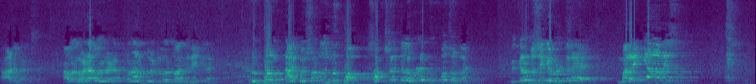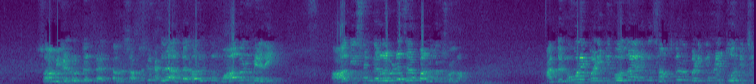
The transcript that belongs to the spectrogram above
ஆடல் அரசன். அவர் விட ஒரு விட போனாலும் போயிட்டு வருவார்னு நினைக்கிறேன். நுட்பம் நான் இப்ப சொல்றது நுட்பம். சம்ஸ்கிருதத்துல உள்ள நுட்பம் சொல்றேன். விக்ரமசிங்கபுரத்துல மறைஞான சுவாமிகள் ஒரு தத்தர் அவர் சம்ஸ்கிருதத்துல அந்த காலத்து மாபெரும் மேதை. ஆதிசங்கரை விட சிறப்பானவர் சொல்லலாம். அந்த நூலை படிக்கும் போதுதான் எனக்கு சம்ஸ்கிருதம் படிக்கணும்னு தோன்றுச்சு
